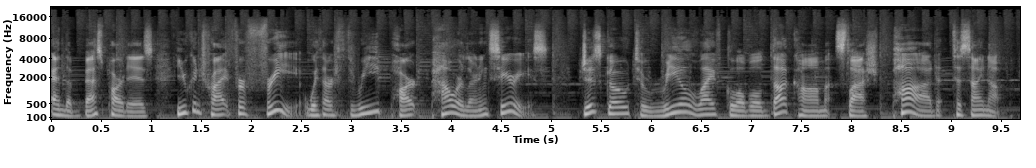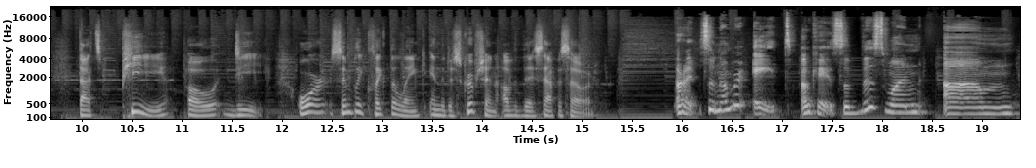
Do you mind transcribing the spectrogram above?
And the best part is, you can try it for free with our three-part power learning series. Just go to reallifeglobal.com slash pod to sign up. That's P O D. Or simply click the link in the description of this episode. All right, so number eight. Okay, so this one, um,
